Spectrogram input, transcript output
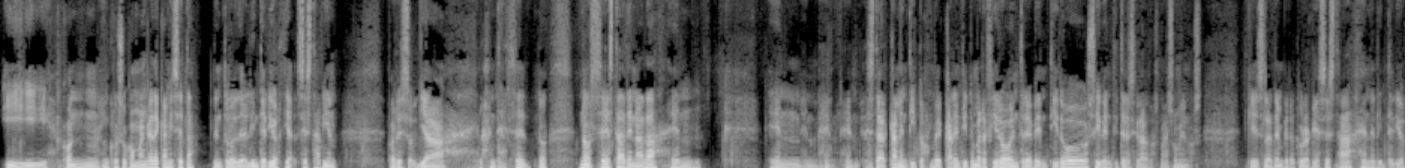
Y con, incluso con manga de camiseta, dentro del interior ya se está bien. Por eso ya la gente no, se está de nada en, estar calentito. Calentito me refiero entre 22 y 23 grados, más o menos, que es la temperatura que se está en el interior.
